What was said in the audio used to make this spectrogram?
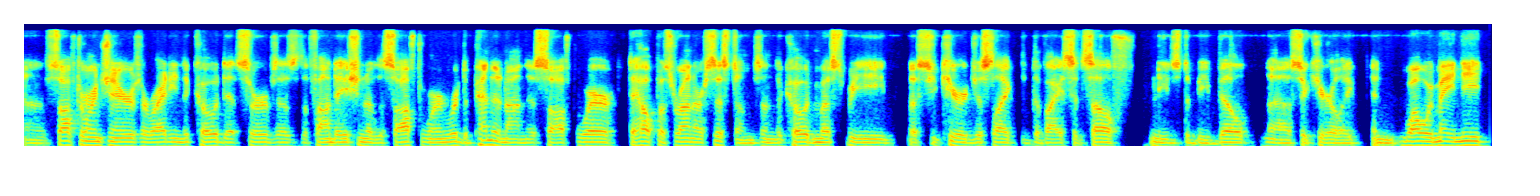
Uh, software engineers are writing the code that serves as the foundation of the software, and we're dependent on this software to help us run our systems. And the code must be uh, secure, just like the device itself needs to be built uh, securely. And while we may need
